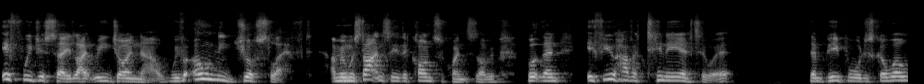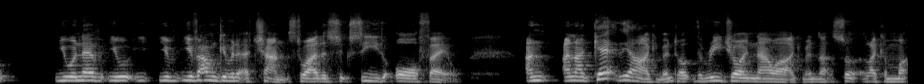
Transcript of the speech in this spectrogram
if we just say like rejoin now, we've only just left. I mean, mm. we're starting to see the consequences of it. But then, if you have a tin ear to it, then people will just go, well, you were never you you you haven't given it a chance to either succeed or fail and and I get the argument, or the rejoin now argument, of like a,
